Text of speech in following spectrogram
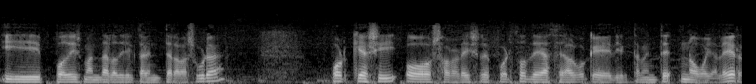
y podéis mandarlo directamente a la basura, porque así os ahorraréis el esfuerzo de hacer algo que directamente no voy a leer.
